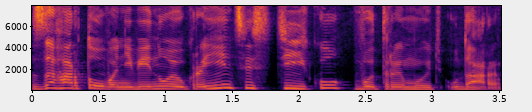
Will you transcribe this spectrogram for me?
Загартовані війною українці стійко витримують удари.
